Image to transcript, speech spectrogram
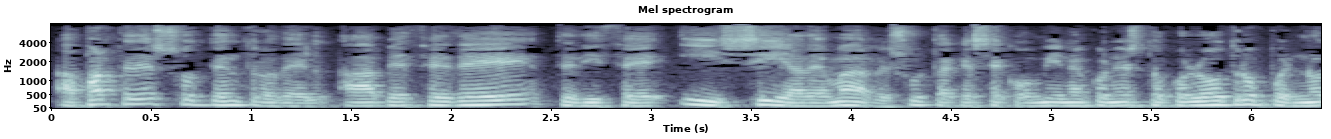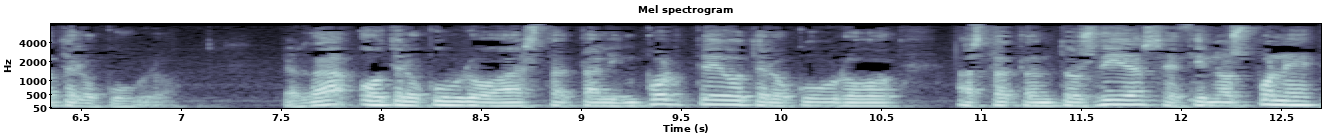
Aparte de eso, dentro del ABCDE te dice, y si además resulta que se combina con esto con lo otro, pues no te lo cubro. ¿verdad? O te lo cubro hasta tal importe, o te lo cubro hasta tantos días, es decir, nos pone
